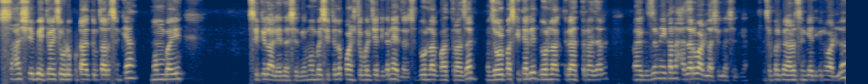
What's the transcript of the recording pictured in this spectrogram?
सहाशे बेचाळीस एवढं कुठं आलं तुमचा संख्या मुंबई सिटीला आले लक्षात घ्या मुंबई सिटीला कॉन्स्टेबलच्या ठिकाणी आहेत. लक्षात दोन लाख बहात्तर हजार. जवळपास किती आले? दोन लाख त्र्याहत्तर हजार. मॅक्झिमम एखादा हजार वाढला असेल लक्षात घ्या अशा प्रकारे आरसंख्या ठिकाणी वाढलं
